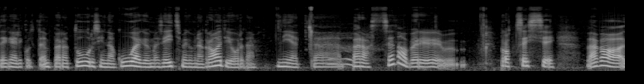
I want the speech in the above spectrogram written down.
tegelikult temperatuur sinna kuuekümne, seitsmekümne kraadi juurde, nii et äh, pärast seda peri-, protsessi väga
